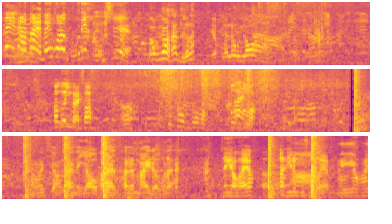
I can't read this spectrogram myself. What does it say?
那上带梅花骨的好吃。那我要它得了。行，来来我要。大哥一百三。啊，就做不做吧？够不够？他们想来那腰牌，他给买走了。那腰牌呀？那你怎么不说呀？那腰牌？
